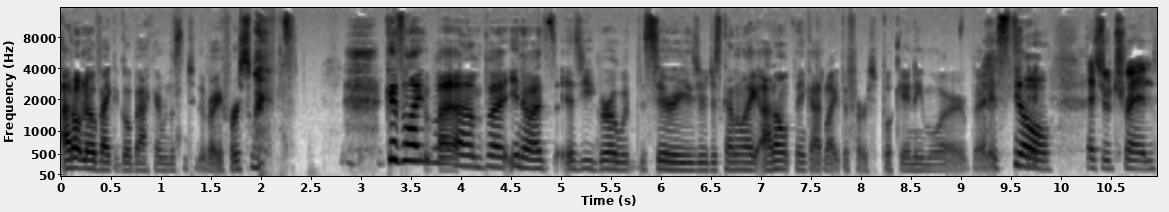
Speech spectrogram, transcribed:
I don't know if I could go back and listen to the very first ones. Because like, but, um, but you know, as as you grow with the series, you're just kind of like, I don't think I'd like the first book anymore. But it's still that's your trend.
